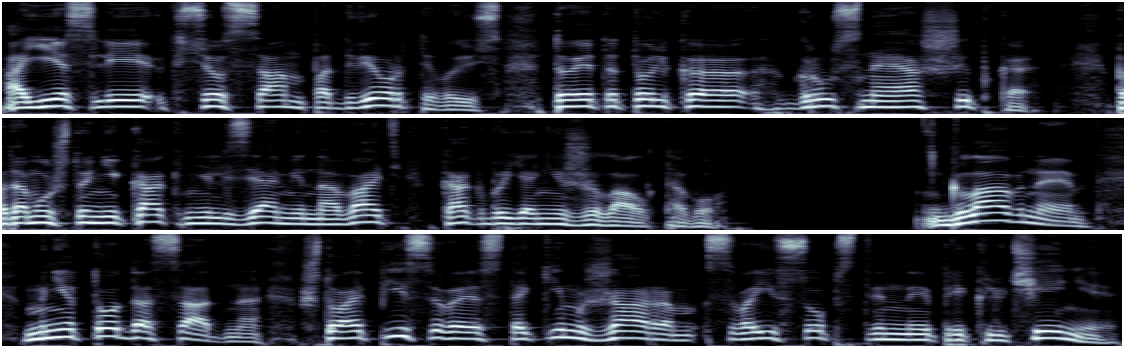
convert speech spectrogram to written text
А если все сам подвертываюсь, то это только грустная ошибка, потому что никак нельзя миновать, как бы я ни желал того. Главное, мне то досадно, что, описывая с таким жаром свои собственные приключения,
